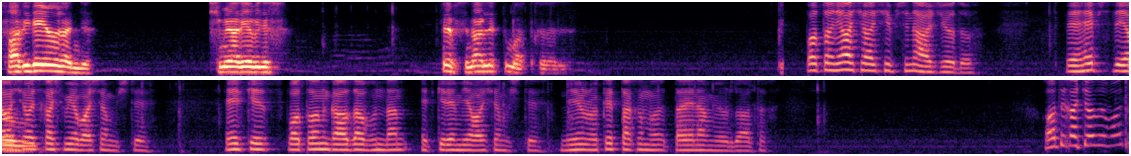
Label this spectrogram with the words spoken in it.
Sadide'yi öğrendi. İşime yarayabilir. Hepsini hallettim artık herhalde. Batuhan yavaş yavaş hepsini harcıyordu. Ve hepsi de yavaş Tamam. yavaş kaçmaya başlamıştı. Herkes Batuhan'ın gazabından etkilenmeye başlamıştı. Neon roket takımı dayanamıyordu artık. Hadi kaçalım hadi.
